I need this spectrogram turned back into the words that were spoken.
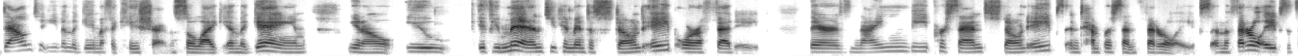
down to even the gamification. So like in the game, you know, you, if you mint, you can mint a stoned ape or a fed ape there's 90% stoned apes and 10% federal apes. And the federal apes, it's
